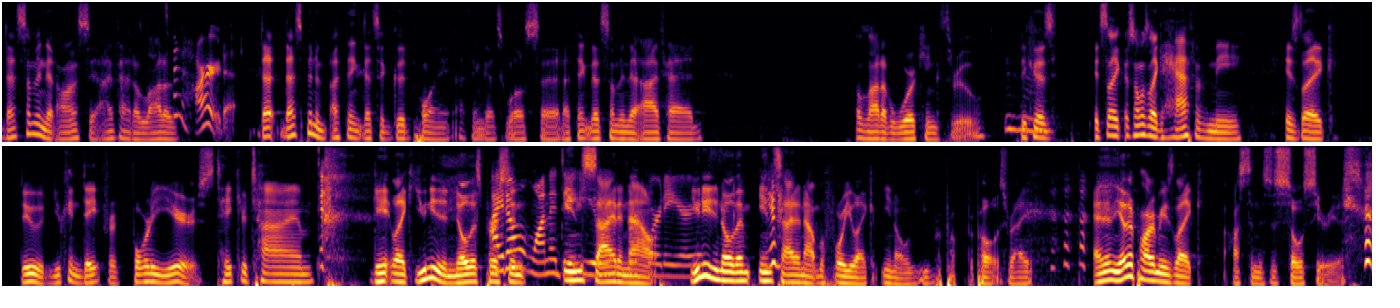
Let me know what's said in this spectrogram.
that's something that honestly i've had a lot of been hard. that that's been a, i think that's a good point i think that's well said i think that's something that i've had a lot of working through Mhm. because it's like it's almost like half of me is like dude you can date for 40 years take your time get like you need to know this I person don't want to date inside you and for out 40 years. you need to know them inside and out before you like you know you pro- propose right and then the other part of me is like austin this is so serious.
